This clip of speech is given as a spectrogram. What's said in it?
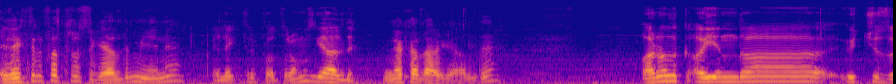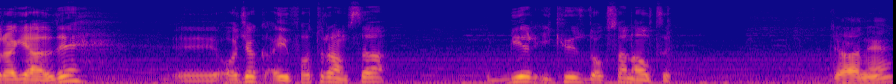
Elektrik faturası geldi mi yeni? Elektrik faturamız geldi. Ne kadar geldi? Aralık ayında 300 lira geldi. Ee, Ocak ayı faturamsa 1.296. Yani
